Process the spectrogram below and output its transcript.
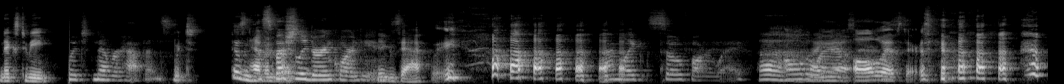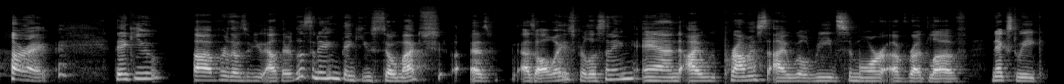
next to me, which never happens, which doesn't happen. especially during quarantine. exactly. I'm like so far away. all the way know, all the way upstairs. all right. Thank you uh, for those of you out there listening. Thank you so much, as as always, for listening. And I promise I will read some more of Red Love next week.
